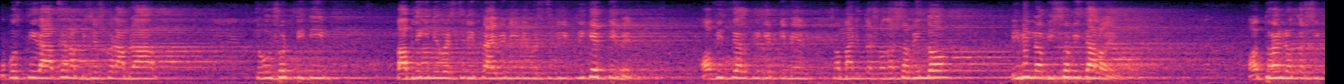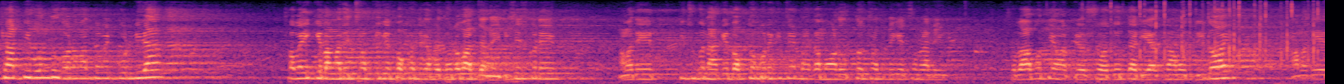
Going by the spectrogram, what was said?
উপস্থিত আছেন বিশেষ করে আমরা চৌষট্টিটি public university, private university cricket টিমের, অফিসিয়াল ক্রিকেট টিমের সম্মানিত সদস্যবৃন্দ, বিভিন্ন বিশ্ববিদ্যালয়ে অধ্যয়নরত শিক্ষার্থী বন্ধু, গণমাধ্যমের কর্মীরা, সবাইকে বাংলাদেশ ছাত্রলীগের পক্ষ থেকে আমরা ধন্যবাদ জানাই। বিশেষ করে আমাদের কিছুক্ষণ আগে বক্তব্য রেখেছেন ঢাকা মহান উত্তর ছাত্রলীগের সংগ্রামী সভাপতি, আমার প্রিয় সহযোদ্ধা রিয়াজ মাহমুদ হৃদয়, আমাদের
